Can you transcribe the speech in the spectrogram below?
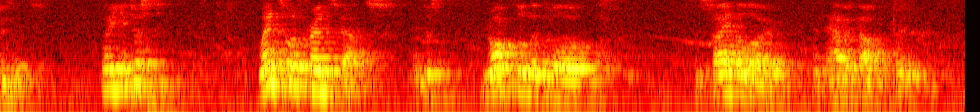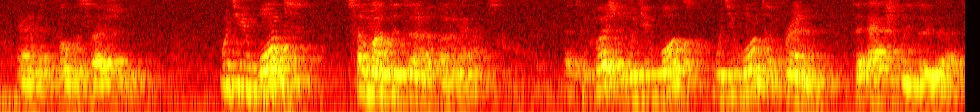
visit? Where you just went to a friend's house and just knocked on the door to say hello and to have a cup of tea and a conversation. Would you want someone to turn up unannounced? That's the question. Would you want, would you want a friend to actually do that?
